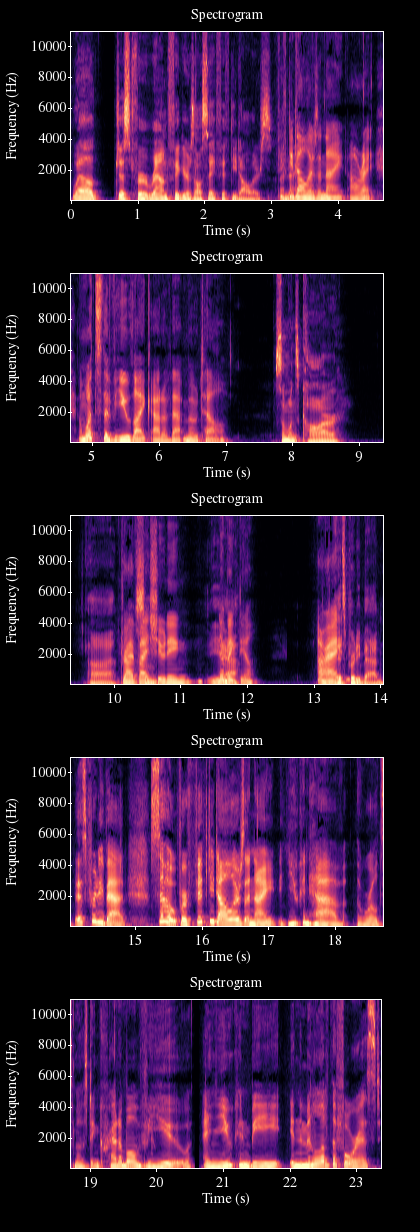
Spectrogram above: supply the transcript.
Well, just for round figures, I'll say $50. $50 a night. a night. All right. And what's the view like out of that motel? Someone's car. Uh, Drive by shooting. Yeah. No big deal. All right. It's pretty bad. It's pretty bad. So, for $50 a night, you can have the world's most incredible view, and you can be in the middle of the forest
